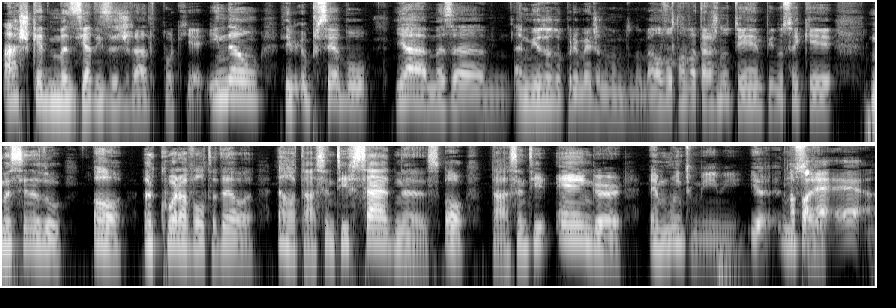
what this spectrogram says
acho que é demasiado exagerado para o que é. E não, tipo, eu percebo, yeah, mas a, a miúda do primeiro já não lembro do nome, ela voltava atrás no tempo e não sei o quê. Uma cena do, oh, a cor à volta dela, ela está a sentir sadness, oh, está a sentir anger. É muito mimi. Eu, não Opa, sei. é, é-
